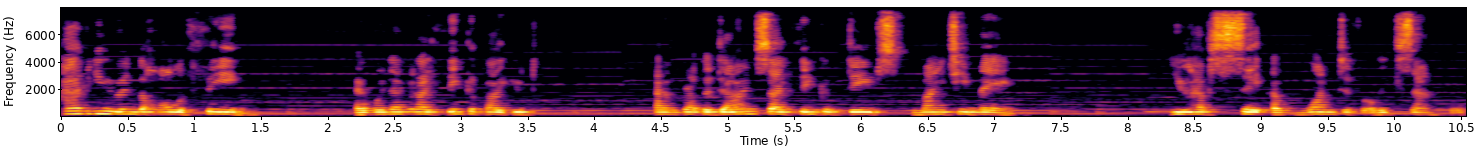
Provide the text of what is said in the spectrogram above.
have you in the Hall of Fame and whenever I think about you, um, Brother Downs, I think of Dave's mighty men. You have set a wonderful example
